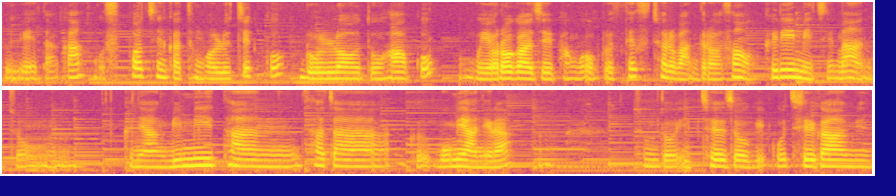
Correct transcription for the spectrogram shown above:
그 위에다가 뭐 스퍼진 같은 걸로 찍고 롤러도 하고 뭐 여러 가지 방법으로 텍스처를 만들어서 그림이지만 좀 그냥 밋밋한 사자 그 몸이 아니라 좀 더 입체적이고 질감이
